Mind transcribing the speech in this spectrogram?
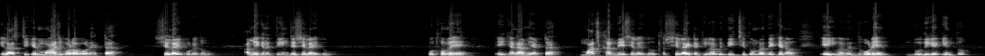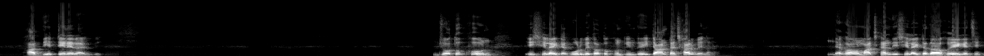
ইলাস্টিকের মাঝ বরাবর একটা সেলাই করে নেব। আমি এখানে তিনটে সেলাই দেবো। প্রথমে এইখানে আমি একটা মাঝখান দিয়ে সেলাই দেবো। তো সেলাইটা কীভাবে দিচ্ছি তোমরা দেখে নাও। এইভাবে ধরে দুদিকে কিন্তু হাত দিয়ে টেনে রাখবে। যতক্ষণ এই সেলাইটা করবে ততক্ষণ কিন্তু এই টানটা ছাড়বে না। দেখো আমার মাঝখান দিয়ে সেলাইটা দেওয়া হয়ে গেছে।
